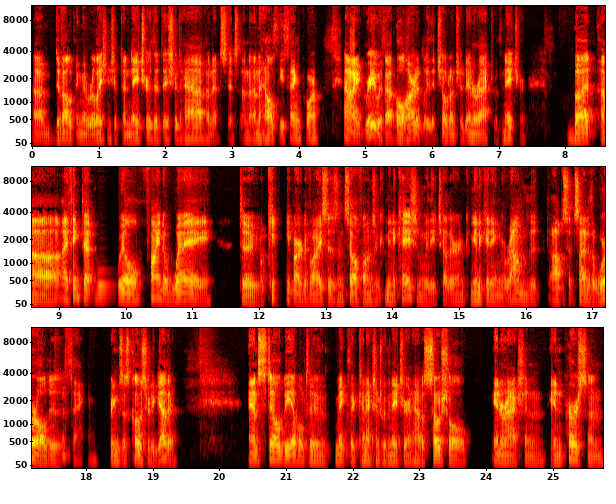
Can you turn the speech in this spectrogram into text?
um, developing the relationship to nature that they should have, and it's it's an unhealthy thing for them. And I agree with that wholeheartedly that children should interact with nature. But uh, I think that we'll find a way to keep our devices and cell phones in communication with each other and communicating around the opposite side of the world is a thing brings us closer together and still be able to make the connections with nature and have a social interaction in person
